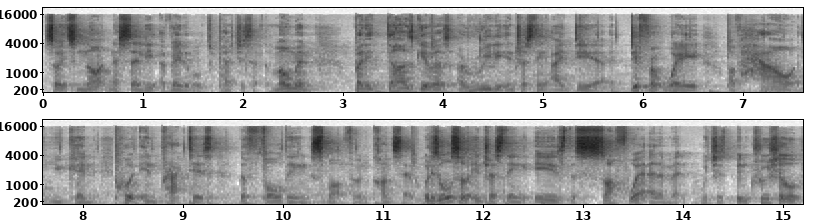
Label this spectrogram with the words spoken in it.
so it's not necessarily available to purchase at the moment, but it does give us a really interesting idea, a different way of how you can put in practice the folding smartphone concept. What is also interesting is the software element, which has been crucial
